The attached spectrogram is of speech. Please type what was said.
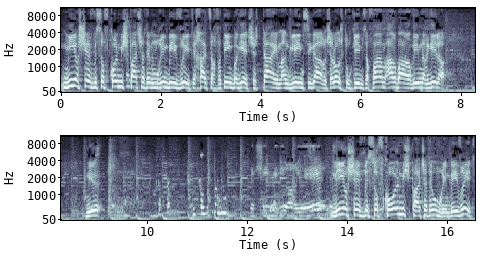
מי יושב בסוף כל משפט שאתם אומרים בעברית? אחד, צרפתי עם בגט, שתיים, אנגלי עם סיגר, שלוש, טורקי עם שפם, ארבע, ערבי עם נרגילה. מי... מי יושב בסוף כל משפט שאתם אומרים בעברית?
